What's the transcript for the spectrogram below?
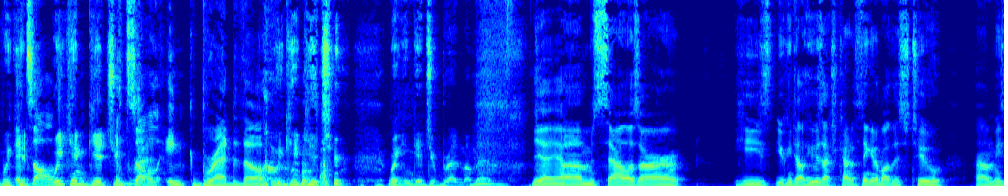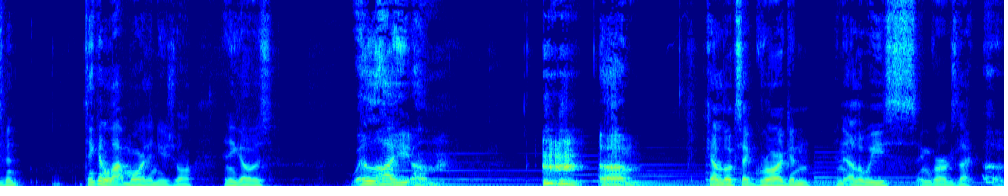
we can It's all- we can get you It's bread. all ink bread though. we can get you we can get you bread, my man." yeah, yeah. Um, Salazar, he's you can tell he was actually kind of thinking about this too. Um, he's been thinking a lot more than usual, and he goes, "Well, I um, Um, he kind of looks at Grog and, and Eloise, and Grog's like, uh,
